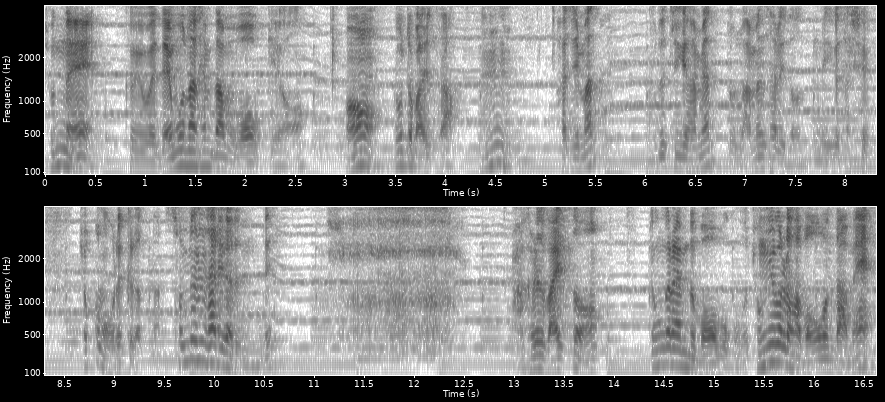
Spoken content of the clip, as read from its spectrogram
좋네. 그럼 왜 네모난 햄도 한번 먹어볼게요. 어 이것도 맛있다. 음 하지만 부대찌개 하면 또 라면사리 넣어. 근데 이거 사실 조금 오래 끓였다. 소면사리가 됐는데? 아 그래도 맛있어. 동그라미도 먹어보고. 종류별로 다 먹어본 다음에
